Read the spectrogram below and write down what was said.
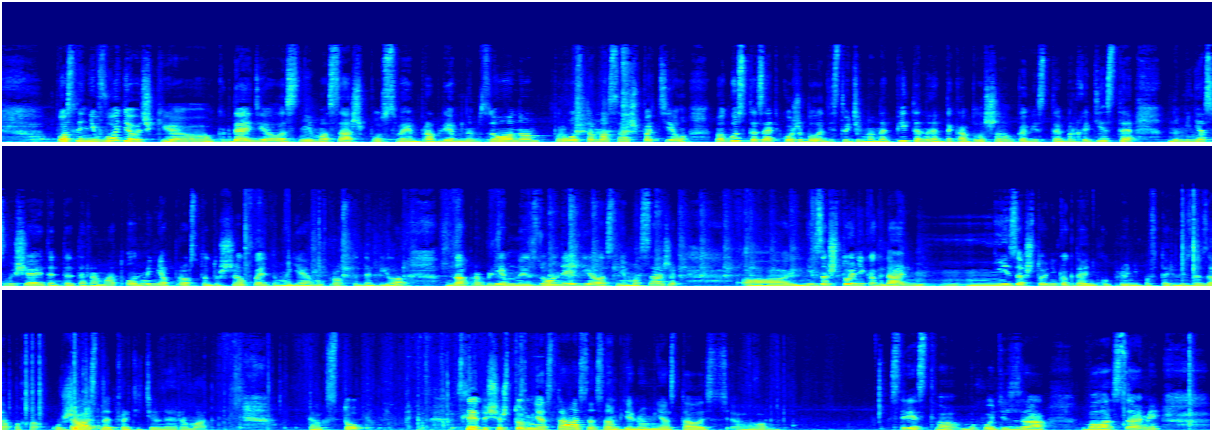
После него, девочки, э, когда я делала с ним массаж по своим проблемным зонам, просто массаж по телу, могу сказать, кожа была действительно напитанная, такая была шелковистая, бархатистая, но меня смущает этот аромат. Он меня просто душил, поэтому я его просто добила на проблемные зоны, я делала с ним массажик. Uh, ни за что никогда, ни за что никогда не куплю, не повторю из-за запаха. Ужасно отвратительный аромат. Так, стоп. Следующее, что у меня осталось, на самом деле у меня осталось э, средство в уходе за волосами.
